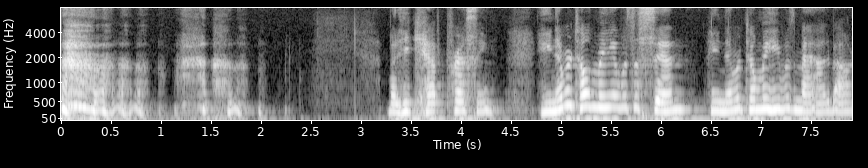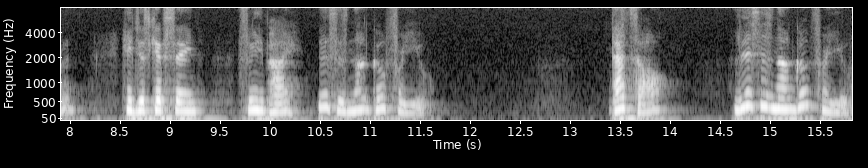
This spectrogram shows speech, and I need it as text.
But he kept pressing. He never told me it was a sin. He never told me he was mad about it. He just kept saying, Sweetie pie, this is not good for you. That's all. This is not good for you.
